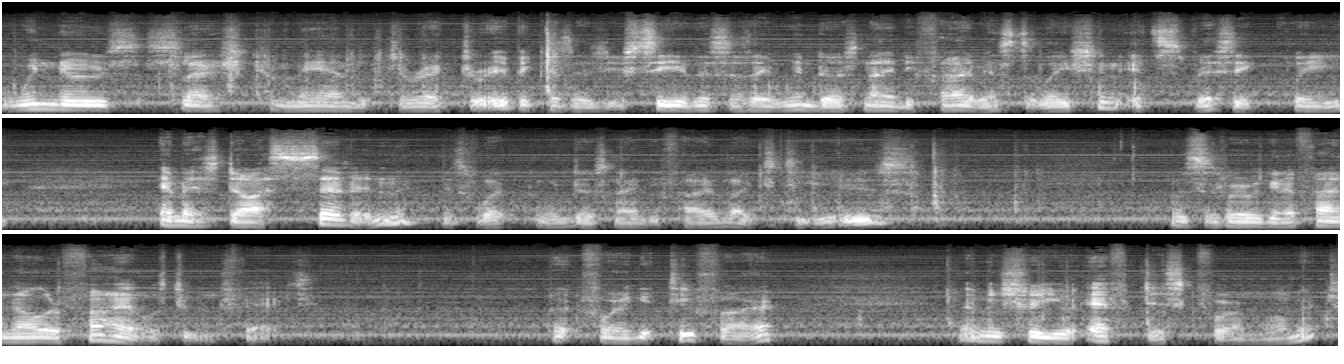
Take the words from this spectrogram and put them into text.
Windows slash command directory because as you see this is a Windows 95 installation. It's basically MS-DOS 7 is what Windows 95 likes to use. This is where we're going to find all our files to infect. But before I get too far, let me show you F-disk for a moment.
